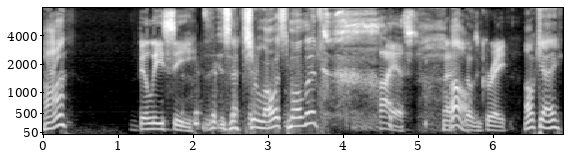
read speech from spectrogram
Huh? Billy C. Is that your lowest moment? Highest. That, Oh. that was great. Okay.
